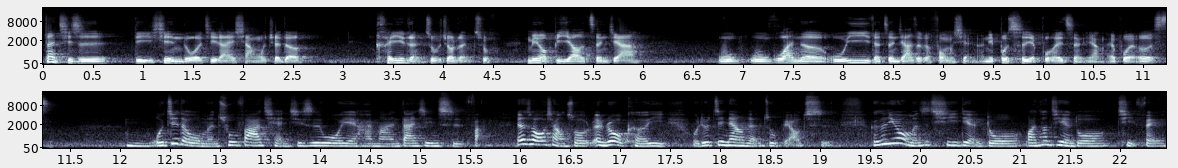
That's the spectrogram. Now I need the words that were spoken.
但其实理性逻辑来想，我觉得。可以忍住就忍住，没有必要增加无无关的、无意义的增加这个风险啊！你不吃也不会怎样，也不会饿死。嗯，我记得我们出发前，其实我也还蛮担心吃饭。那时候我想说，嗯，如果可以，我就尽量忍住不要吃。可是因为我们是七点多，晚上七点多起飞，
